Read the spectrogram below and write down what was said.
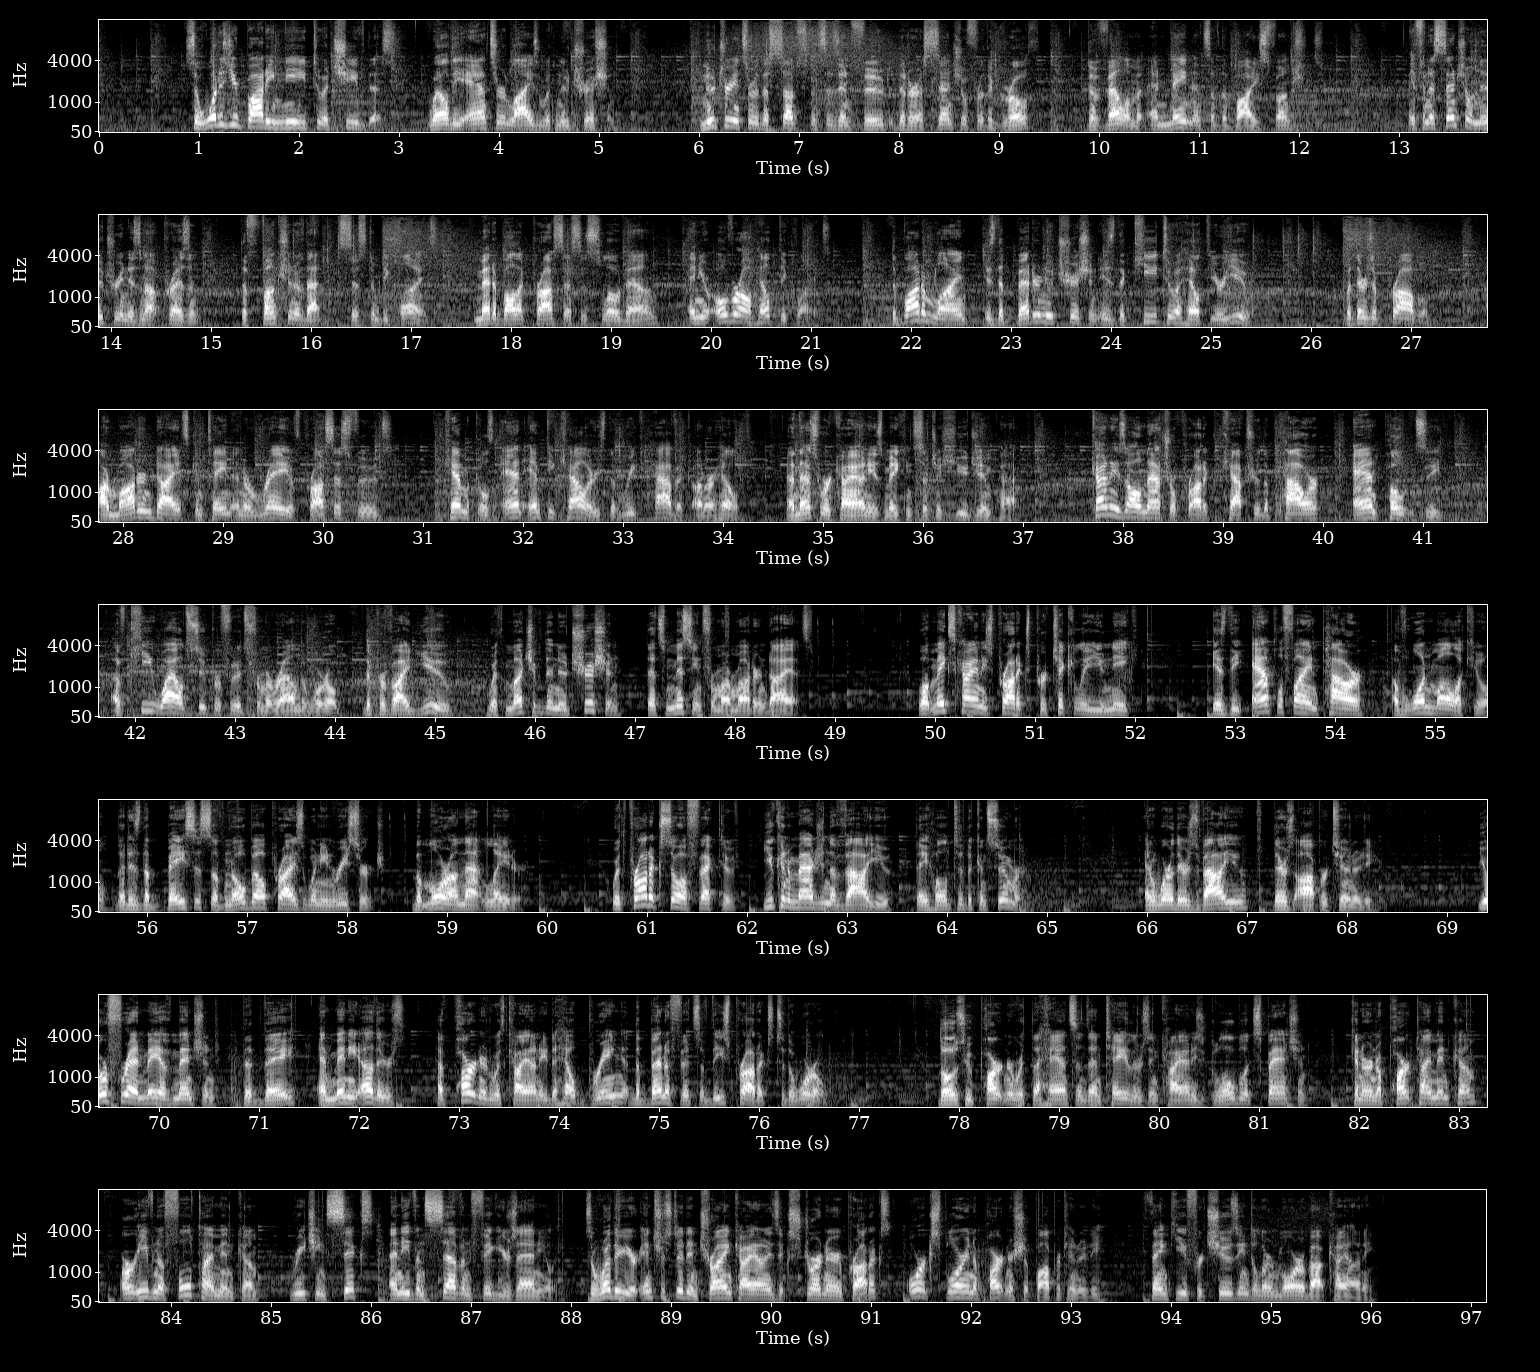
So what does your body need to achieve this? Well, the answer lies with nutrition. Nutrients are the substances in food that are essential for the growth, development, and maintenance of the body's functions. If an essential nutrient is not present, the function of that system declines. Metabolic processes slow down, and your overall health declines. The bottom line is that better nutrition is the key to a healthier you. But there's a problem. Our modern diets contain an array of processed foods chemicals, and empty calories that wreak havoc on our health. And that's where Kyani is making such a huge impact. Kyani's all-natural products capture the power and potency of key wild superfoods from around the world that provide you with much of the nutrition that's missing from our modern diets. What makes Kyani's products particularly unique is the amplifying power of one molecule that is the basis of Nobel Prize winning research, but more on that later. With products so effective, you can imagine the value they hold to the consumer. And where there's value, there's opportunity. Your friend may have mentioned that they and many others have partnered with Kyani to help bring the benefits of these products to the world. Those who partner with the Hansens and Taylors in Kyani's global expansion can earn a part-time income or even a full-time income reaching six and even seven figures annually. So whether you're interested in trying Kyani's extraordinary products or exploring a partnership opportunity, thank you for choosing to learn more about Kyani.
